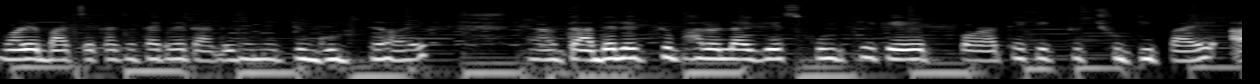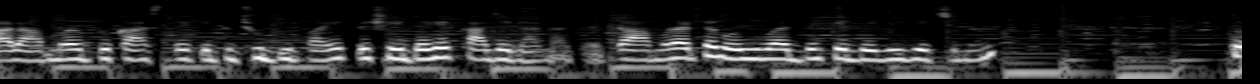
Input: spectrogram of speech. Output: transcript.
ঘরে বাচ্চা কাচ্চা থাকলে তাদের জন্য একটু ঘুরতে হয়। আহ, তাদেরও একটু ভালো লাগে স্কুল থেকে পড়া থেকে একটু ছুটি পায় আর আমরা একটু কাজ থেকে একটু ছুটি পাই। তো সেইটাকে কাজে লাগাতে তো আমরা একটা রবিবার দেখে বেরিয়ে গেছিলাম। তো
